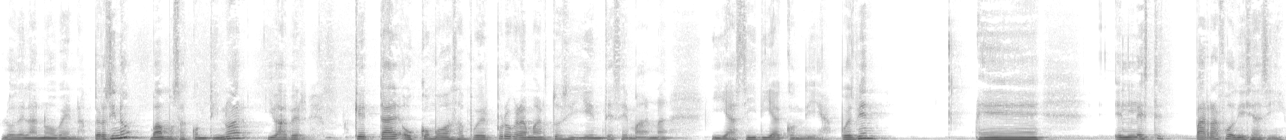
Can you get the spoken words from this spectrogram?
lo de la novena. Pero si no, vamos a continuar y a ver qué tal o cómo vas a poder programar tu siguiente semana y así día con día. Pues bien, eh, este párrafo dice así.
